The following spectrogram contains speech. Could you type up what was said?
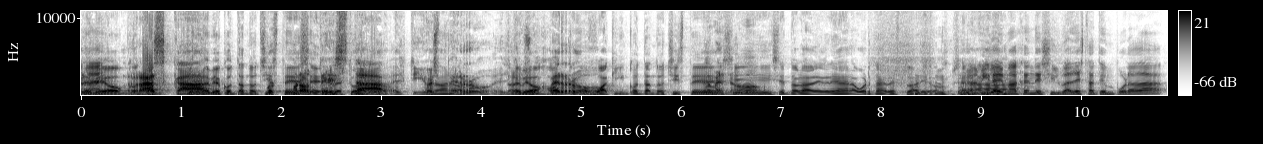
no le veo contando, Rasca, yo no le veo contando chistes en el protesta. vestuario. El tío es No, no. perro, el no tío le es veo un a Jo- perro. como Joaquín contando chistes y siendo la alegría de la huerta del vestuario. O sea, Para mí la imagen de Silva de esta temporada,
